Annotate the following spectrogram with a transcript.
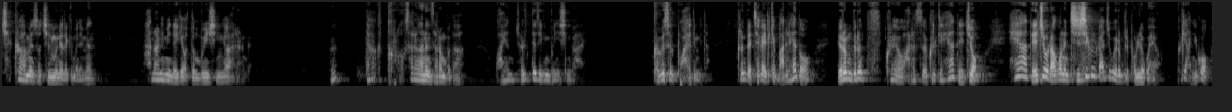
체크하면서 질문해야 될 게 뭐냐면 하나님이 내게 어떤 분이신가라는 거예요. 응? 내가 그토록 사랑하는 사람보다 과연 절대적인 분이신가? 그것을 봐야 됩니다. 그런데 제가 이렇게 말을 해도 여러분들은 그래요, 알았어요. 그렇게 해야 되죠. 해야 되죠라고 하는 지식을 가지고 여러분들이 보려고 해요. 그게 아니고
